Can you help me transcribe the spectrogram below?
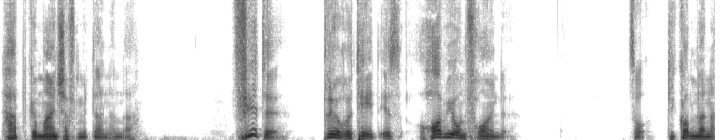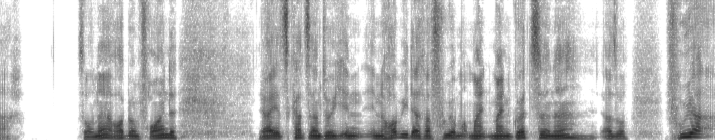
habt Gemeinschaft miteinander. Vierte Priorität ist Hobby und Freunde. So, die kommen danach. So, ne, Hobby und Freunde. Ja, jetzt kannst du natürlich in, in Hobby, das war früher mein, mein Götze, ne? Also früher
